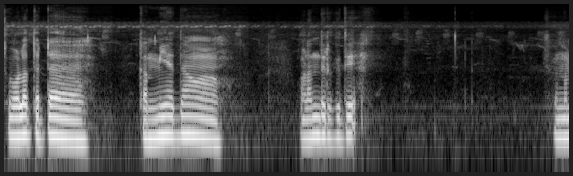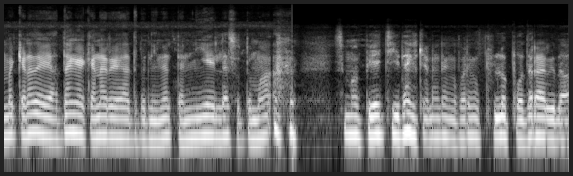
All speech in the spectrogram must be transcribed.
சோளத்தட்டை கம்மியாக தான் வளர்ந்துருக்குது. ஸோ நம்ம கிணறு அதாங்க கிணறு. அது பார்த்தீங்கன்னா தண்ணியே இல்லை சுத்தமாக சும்மா பேச்சு தான் கிணறு அங்கே பாருங்கள் ஃபுல்லாக புதராக இருக்குதா?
